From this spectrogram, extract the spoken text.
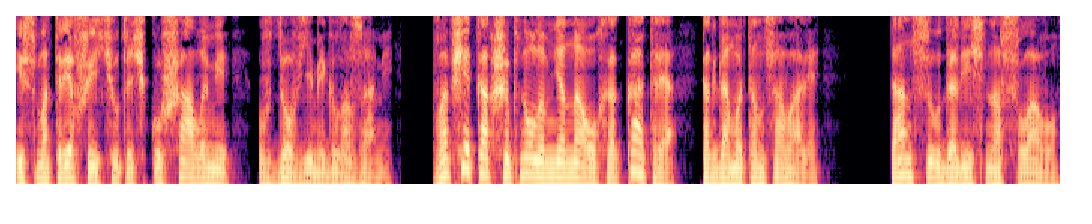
и смотревшей чуточку шалами вдовьими глазами. Вообще, как шепнула мне на ухо Катря, когда мы танцевали, танцы удались на славу.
